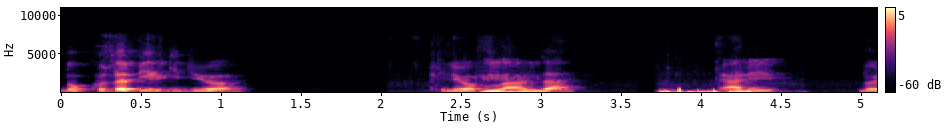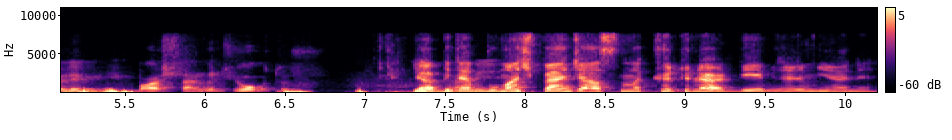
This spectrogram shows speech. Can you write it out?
9'a 1 gidiyor playoff'larda. Yani böyle bir başlangıç yoktur. Ya bir yani, de bu maç bence aslında kötüler diyebilirim yani.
